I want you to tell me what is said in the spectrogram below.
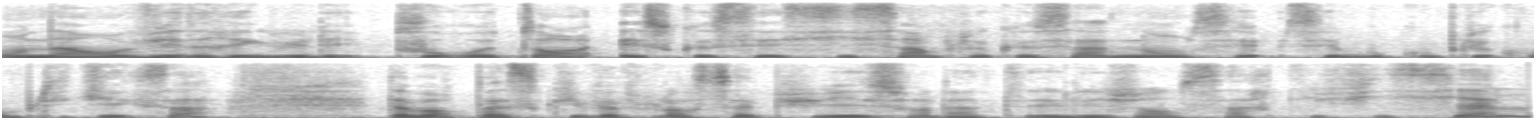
on a envie de réguler. Pour autant, est-ce que c'est si simple que ça? Non, c'est beaucoup plus compliqué que ça. D'abord parce qu'il va falloir s'appuyer sur l'intelligence artificielle.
